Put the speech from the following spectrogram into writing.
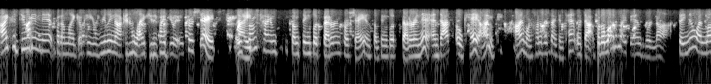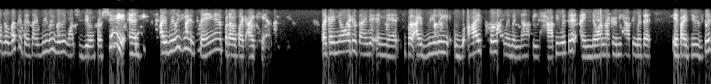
I could do it in knit, but I'm like, okay, you're really not going to like it if I do it in crochet. Right. Or sometimes some things look better in crochet and some things look better in knit, and that's okay. I'm I'm 100% content with that. But a lot of my fans were not. They know I love the look of this. I really, really want you to do in crochet, and I really hated saying it, but I was like, I can't. Like I know I designed it in knit, but I really, I personally would not be happy with it. I know I'm not going to be happy with it if I do this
